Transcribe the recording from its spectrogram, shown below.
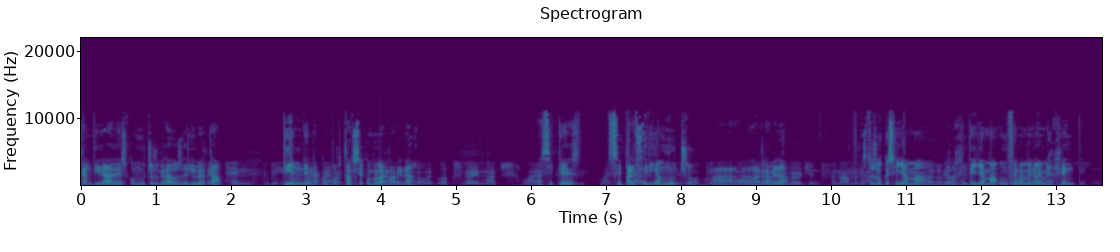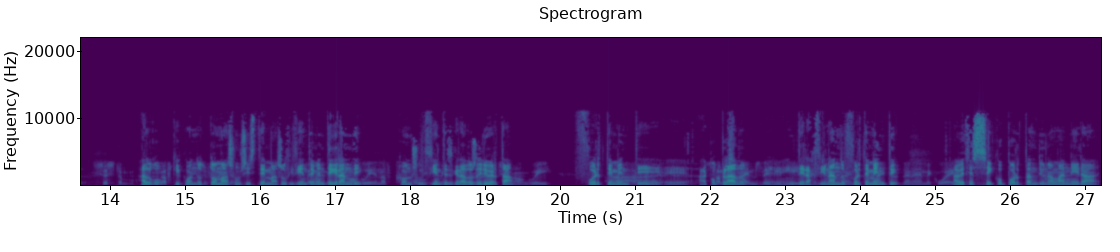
cantidades, con muchos grados de libertad, tienden a comportarse como la gravedad. Así que es- se parecería mucho a, a la gravedad. Esto es lo que se llama, lo que la gente llama un fenómeno emergente. Algo que cuando tomas un sistema suficientemente grande, con suficientes grados de libertad, fuertemente eh, acoplado, eh, interaccionando fuertemente, a veces se comportan de una manera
